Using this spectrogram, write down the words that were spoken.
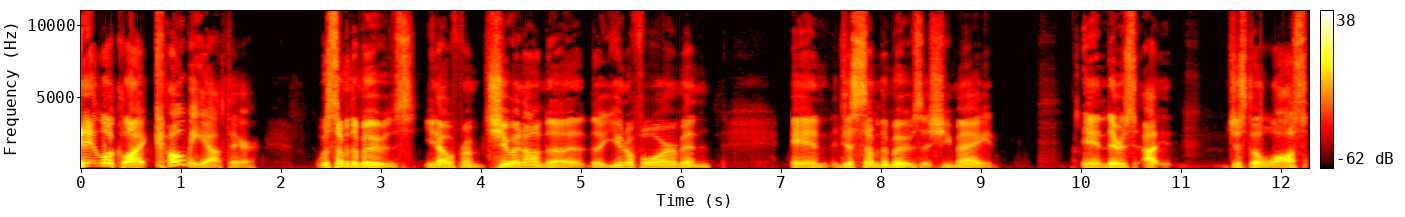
and it looked like Kobe out there with some of the moves, you know, from chewing on the the uniform and and just some of the moves that she made. And there's I, just the loss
